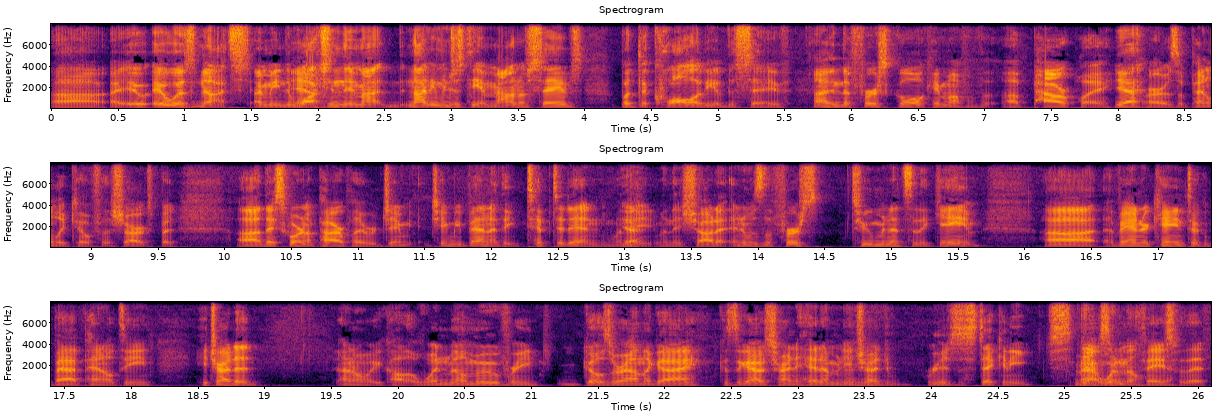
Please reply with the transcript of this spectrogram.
Uh, it, it was nuts. I mean, Yeah. watching the amount, not even just the amount of saves, but the quality of the save. I mean, the first goal came off of a power play. Yeah. Or it was a penalty kill for the Sharks. But uh, they scored on a power play where Jamie, Jamie Benn, I think, tipped it in when Yeah. they when they shot it. And it was the first two minutes of the game. Uh, Evander Kane took a bad penalty. He tried to, I don't know what you call it, a windmill move where he goes around the guy because the guy was trying to hit him and he tried to reach the stick and he smacks him in the face yeah. with it.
